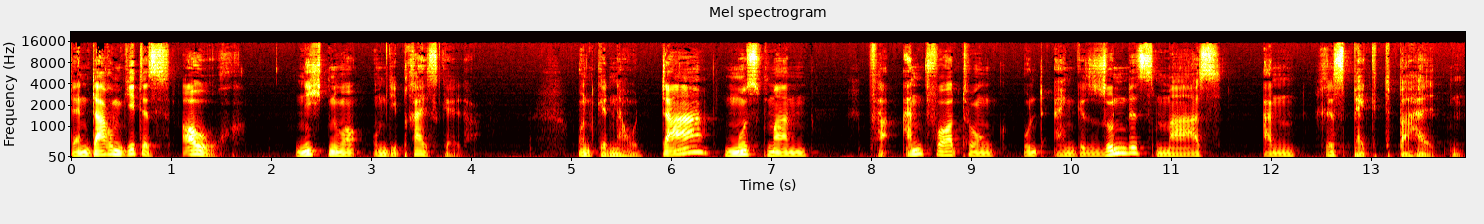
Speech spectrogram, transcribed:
Denn darum geht es auch, nicht nur um die Preisgelder. Und genau da muss man Verantwortung und ein gesundes Maß an Respekt behalten.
